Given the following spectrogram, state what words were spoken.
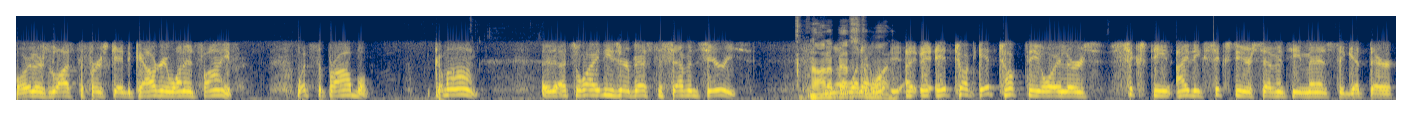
Oilers lost the first game to Calgary, one and five. What's the problem? Come on, that's why these are best of seven series. Not you a best of one. It, it took it took the Oilers sixteen, I think sixteen or seventeen minutes to get there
